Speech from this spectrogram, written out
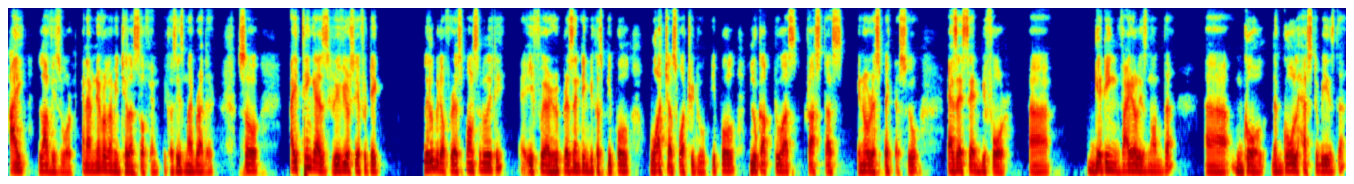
I love his work and I'm never going to be jealous of him because he's my brother. So I think as reviewers, we have to take a little bit of responsibility if we are representing because people watch us what we do. People look up to us, trust us, you know, respect us. So as I said before, uh, getting viral is not the uh, goal. The goal has to be is the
